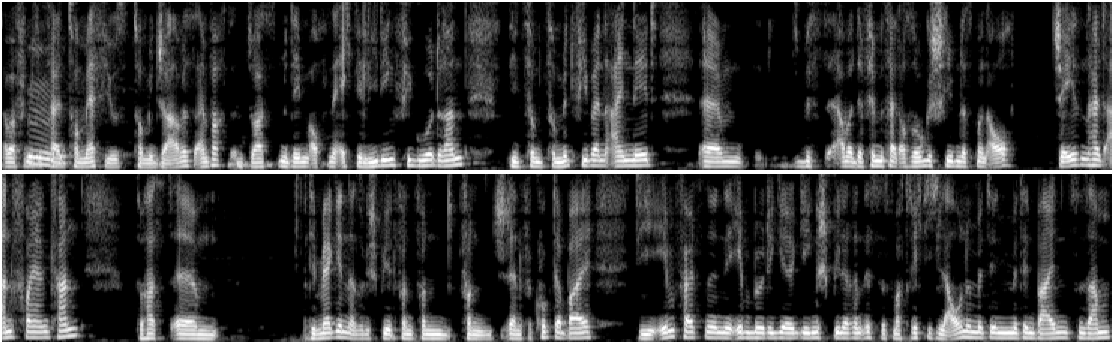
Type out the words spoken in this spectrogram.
aber für mich Mhm. ist halt Tom Matthews Tommy Jarvis einfach. Du hast mit dem auch eine echte Leading-Figur dran, die zum, zum Mitfiebern einlädt. Ähm, du bist, aber der Film ist halt auch so geschrieben, dass man auch Jason halt anfeuern kann. Du hast ähm, die Megan, also gespielt von, von, von Jennifer Cook dabei, die ebenfalls eine, eine ebenbürtige Gegenspielerin ist. Das macht richtig Laune mit den, mit den beiden zusammen.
